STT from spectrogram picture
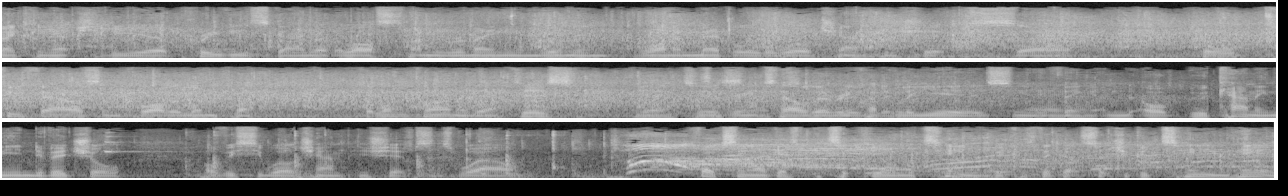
making actually a previous game at the last time the Romanian women won a medal at the World Championships uh, called 2000 Kuala Lumpur. It's a long time ago. It is. Yeah, it is. It's held every couple of years, you know, yeah. thing. And oh, we're counting the individual, obviously World Championships as well. Focusing, I guess, particularly on the team because they've got such a good team here,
